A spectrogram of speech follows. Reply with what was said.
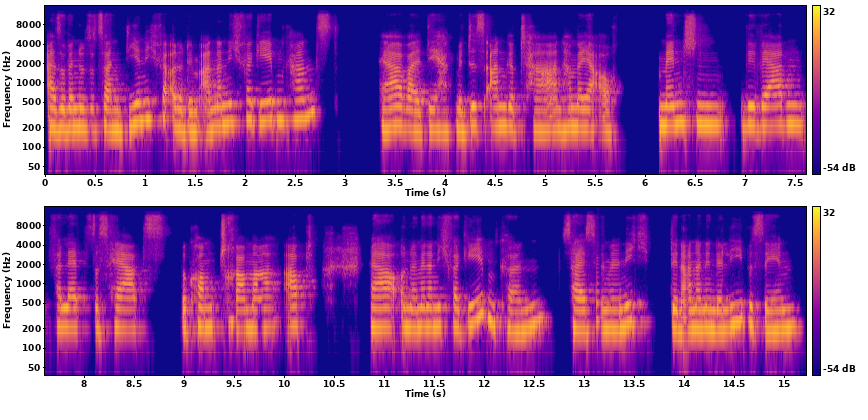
also wenn du sozusagen dir nicht oder dem anderen nicht vergeben kannst, ja, weil der hat mir das angetan, haben wir ja auch Menschen, wir werden verletzt, das Herz bekommt Trauma ab, ja, und wenn wir dann nicht vergeben können, das heißt, wenn wir nicht den anderen in der Liebe sehen,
